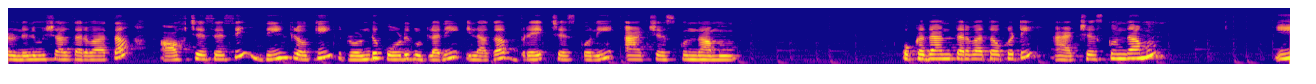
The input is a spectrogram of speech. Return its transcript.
రెండు నిమిషాల తర్వాత ఆఫ్ చేసేసి దీంట్లోకి రెండు కోడిగుడ్లని ఇలాగా బ్రేక్ చేసుకొని యాడ్ చేసుకుందాము. ఒకదాని తర్వాత ఒకటి యాడ్ చేసుకుందాము. ఈ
